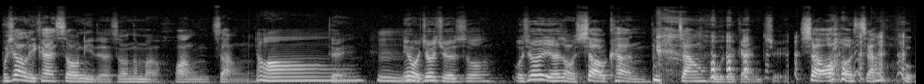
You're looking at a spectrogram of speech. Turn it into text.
不像离开 Sony 的时候那么慌张哦。对，嗯，因为我就觉得说。我就会有一种笑看江湖的感觉，笑傲江湖。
